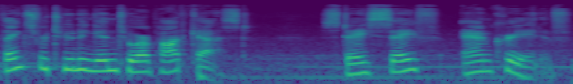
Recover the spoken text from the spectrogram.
Thanks for tuning in to our podcast. Stay safe and creative.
